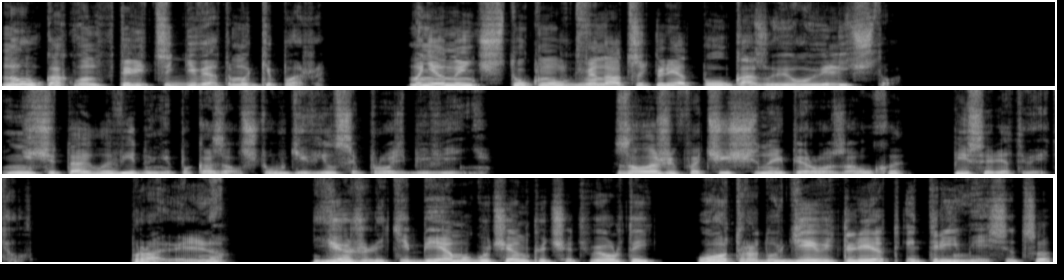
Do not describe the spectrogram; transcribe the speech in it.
Ну, как вон в тридцать девятом экипаже. Мне нынче стукнул двенадцать лет по указу его величества. Не читайло виду не показал, что удивился просьбе Вени. Заложив очищенное перо за ухо, писарь ответил. — Правильно. Ежели тебе, Могученко четвертый, отроду девять лет и три месяца,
